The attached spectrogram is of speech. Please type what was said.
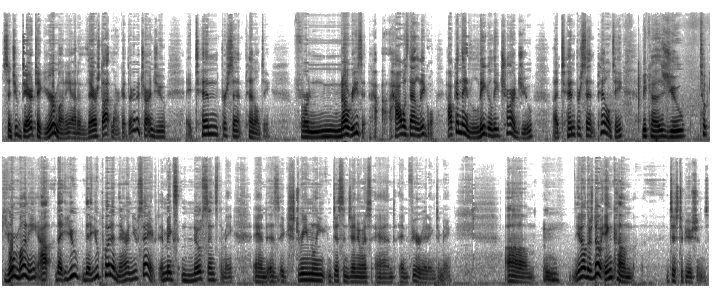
Since you dared take your money out of their stock market, they're going to charge you a 10% penalty for no reason. How, is that legal? How can they legally charge you a 10% penalty because you took your money out that you that you put in there and you saved. It makes no sense to me and is extremely disingenuous and infuriating to me. Um, you know, there's no income distributions.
